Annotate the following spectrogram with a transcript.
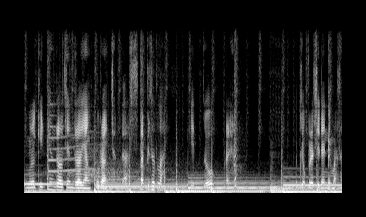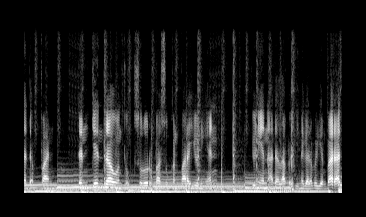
memiliki jenderal-jenderal yang kurang cerdas. Tapi setelah itu wakil presiden di masa depan dan jenderal untuk seluruh pasukan para Union. Union adalah bagi negara bagian barat.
